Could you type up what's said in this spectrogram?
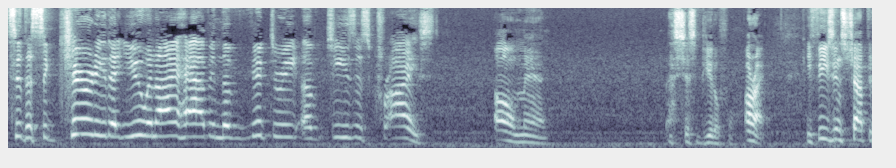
to the security that you and I have in the victory of Jesus Christ. Oh, man. That's just beautiful. All right. Ephesians chapter,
